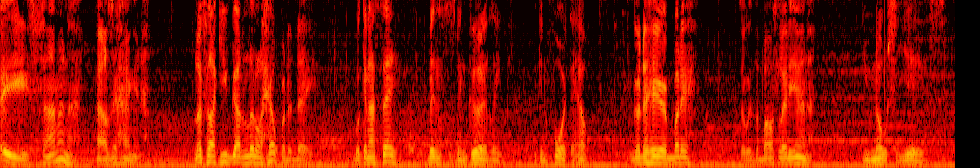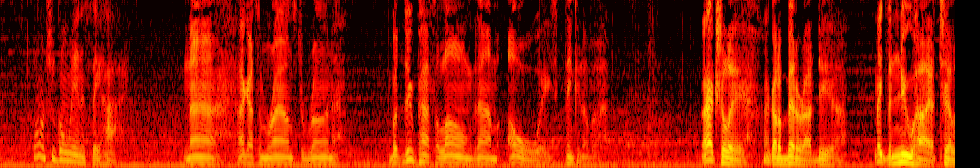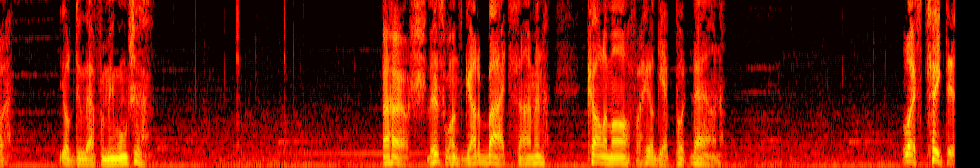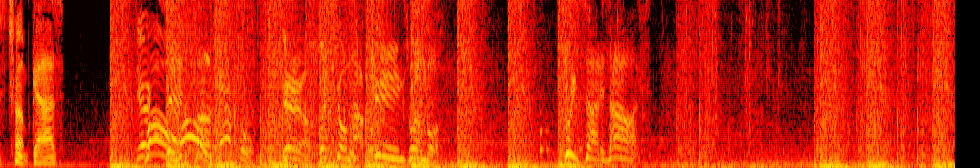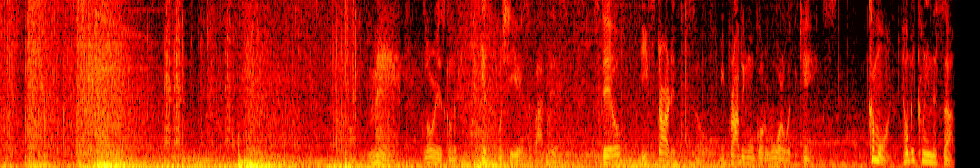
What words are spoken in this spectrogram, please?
Hey, Simon. How's it hanging? Looks like you've got a little helper today. What can I say? Business has been good lately. We can afford the help. Good to hear, buddy. So is the boss lady in? You know she is. Why don't you go in and say hi? Nah, I got some rounds to run. But do pass along that I'm always thinking of her. Actually, I got a better idea. Make the new hire tell her. You'll do that for me, won't you? Ouch, this one's got a bite, Simon. Call him off or he'll get put down. Let's take this chump, guys. You're whoa, dead, whoa, careful! Yeah, let's show him how kings rumble. Freeside is ours. Gloria's gonna be pissed when she hears about this. Still, he started it, so we probably won't go to war with the kings. Come on, help me clean this up.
